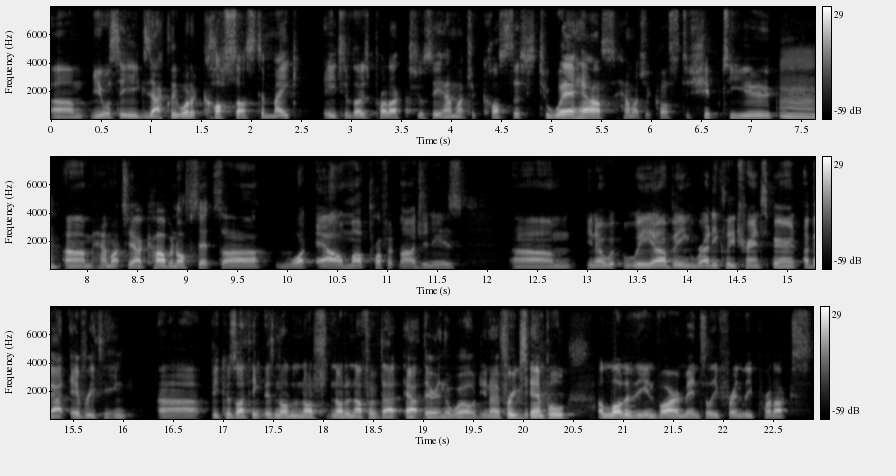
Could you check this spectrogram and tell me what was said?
Um, you will see exactly what it costs us to make each of those products. You'll see how much it costs us to warehouse, how much it costs to ship to you, Mm. um, how much our carbon offsets are, what our profit margin is. Um, you know, we, we are being radically transparent about everything uh, because I think there's not enough not enough of that out there in the world. You know, for example, a lot of the environmentally friendly products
